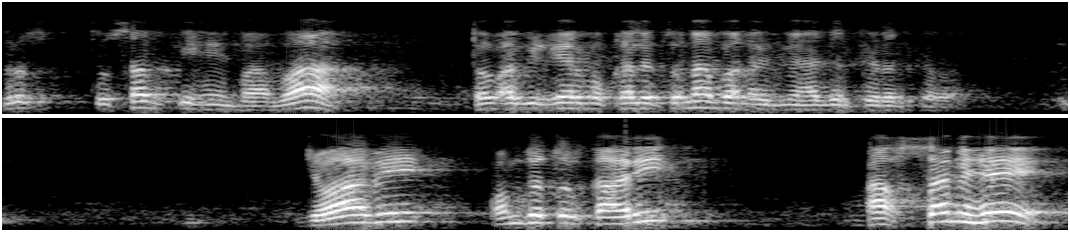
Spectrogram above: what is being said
درست تو سب کے ہیں بابا۔ تو ابھی غیر مقلد تو نہ بنو، ابن حضر رد کرو۔ جواب عمدت القاری احسن ہے،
